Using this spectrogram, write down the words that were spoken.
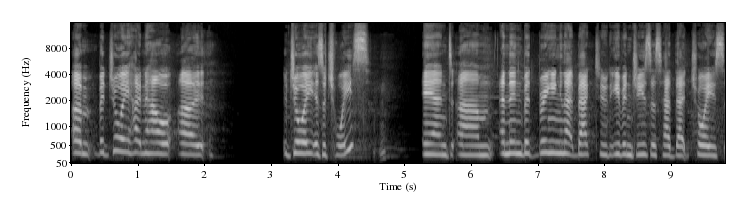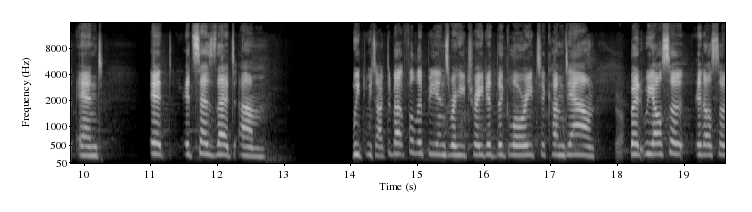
Um, but joy and how uh, joy is a choice, Mhm. and um, and then but bringing that back to even Jesus had that choice, and it it says that um, we we talked about Philippians where he traded the glory to come down, Yeah. but we also it also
